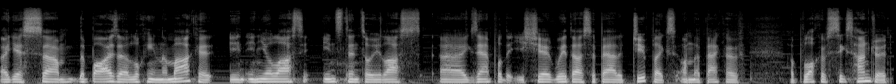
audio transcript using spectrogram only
I guess um, the buyers that are looking in the market. In, in your last instance or your last uh, example that you shared with us about a duplex on the back of a block of 600,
